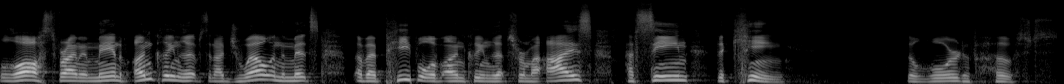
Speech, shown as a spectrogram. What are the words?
lost, for I am a man of unclean lips, and I dwell in the midst of a people of unclean lips. For my eyes have seen the King, the Lord of hosts.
